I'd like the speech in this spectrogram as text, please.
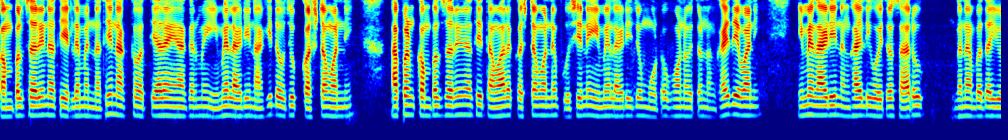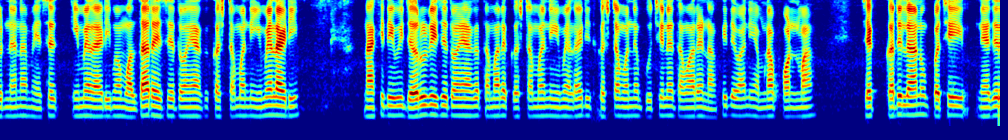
કમ્પલસરી નથી એટલે મેં નથી નાખતો, અત્યારે અહીંયા આગળ મેં ઈમેલ આઈડી નાખી દઉં છું કસ્ટમરની આ પણ કમ્પલસરી નથી, તમારે કસ્ટમરને પૂછીને ઈમેલ આઈડી જો મોટો ફોન હોય તો નંખાઈ દેવાની. ઈમેલ આઈડી નંખાયેલી હોય તો સારું, ઘણા બધા યોજનાના મેસેજ ઈમેલ આઈડીમાં મળતા રહેશે તો અહીંયા કસ્ટમરની ઈમેલ આઈડી નાખી દેવી જરૂરી છે. તો અહીંયા આગળ તમારે કસ્ટમરની ઈમેલ આઈડી કસ્ટમરને પૂછીને તમારે નાખી દેવાની. એમના ફોનમાં ચેક કરી લેવાનું. પછી ને જે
